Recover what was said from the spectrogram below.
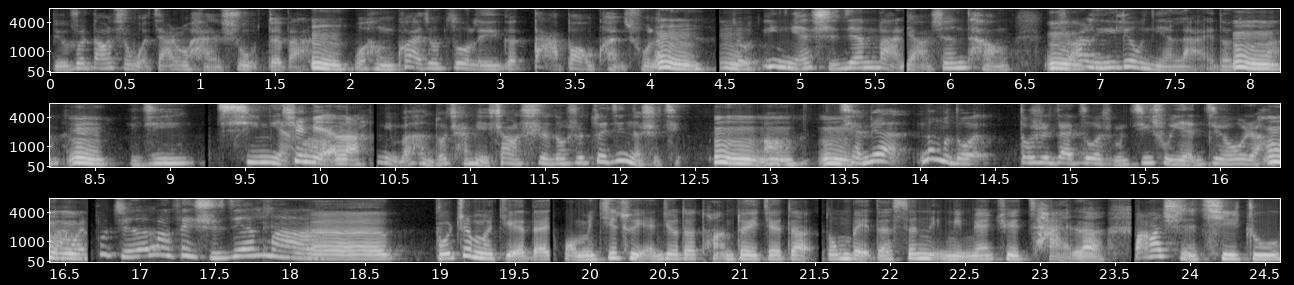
比如说当时我加入韩束，对吧？嗯，我很快就做了一个大爆款出来，嗯就一年时间吧。养生堂是二零一六年来的，对吧？嗯，已经七年了七年了。你们很多产品上市都是最近的事情，嗯嗯嗯，前面那么多都是在做什么基础研究，然后不觉得浪费时间吗？呃。不这么觉得，我们基础研究的团队就到东北的森林里面去采了八十七株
